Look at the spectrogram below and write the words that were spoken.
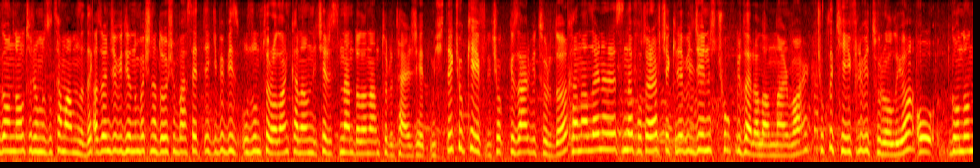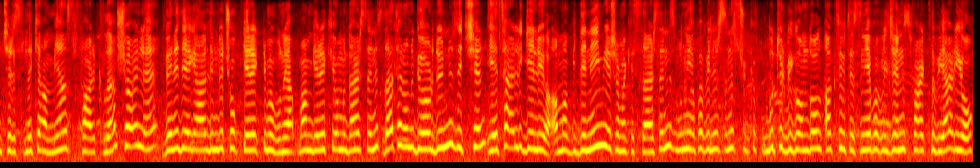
Şimdi gondol turumuzu tamamladık. Az önce videonun başına Doğuş'un bahsettiği gibi biz uzun tur olan kanalın içerisinden dolanan turu tercih etmiştik. Çok keyifli, çok güzel bir turdu. Kanalların arasında fotoğraf çekilebileceğiniz çok güzel alanlar var. Çok da keyifli bir tur oluyor. O gondolun içerisindeki ambiyans farklı. Şöyle, Venedik'e geldiğimde çok gerekli mi, bunu yapmam gerekiyor mu derseniz zaten onu gördüğünüz için yeterli geliyor. Ama bir deneyim yaşamak isterseniz bunu yapabilirsiniz. Çünkü bu tür bir gondol aktivitesini yapabileceğiniz farklı bir yer yok.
